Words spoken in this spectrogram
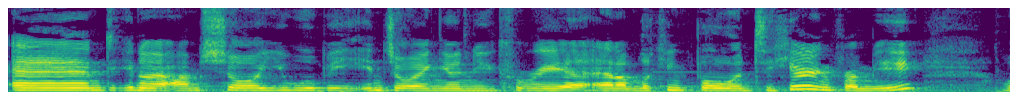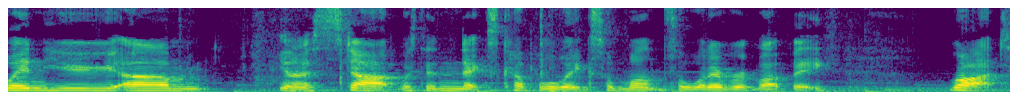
And, you know, I'm sure you will be enjoying your new career. And I'm looking forward to hearing from you when you, um, you know, start within the next couple of weeks or months or whatever it might be. Right.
